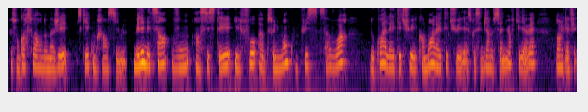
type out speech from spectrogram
que son corps soit endommagé, ce qui est compréhensible. Mais les médecins vont insister, il faut absolument qu'on puisse savoir de quoi elle a été tuée, comment elle a été tuée, est-ce que c'est bien le cyanure qu'il y avait dans le café?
